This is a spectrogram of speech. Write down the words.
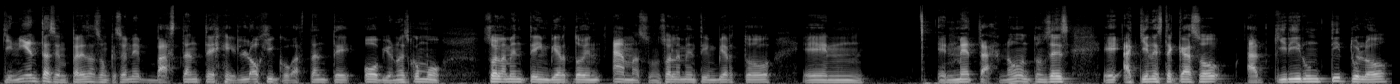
500 empresas, aunque suene bastante lógico, bastante obvio, no es como solamente invierto en Amazon, solamente invierto en, en Meta, ¿no? Entonces, eh, aquí en este caso, adquirir un título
